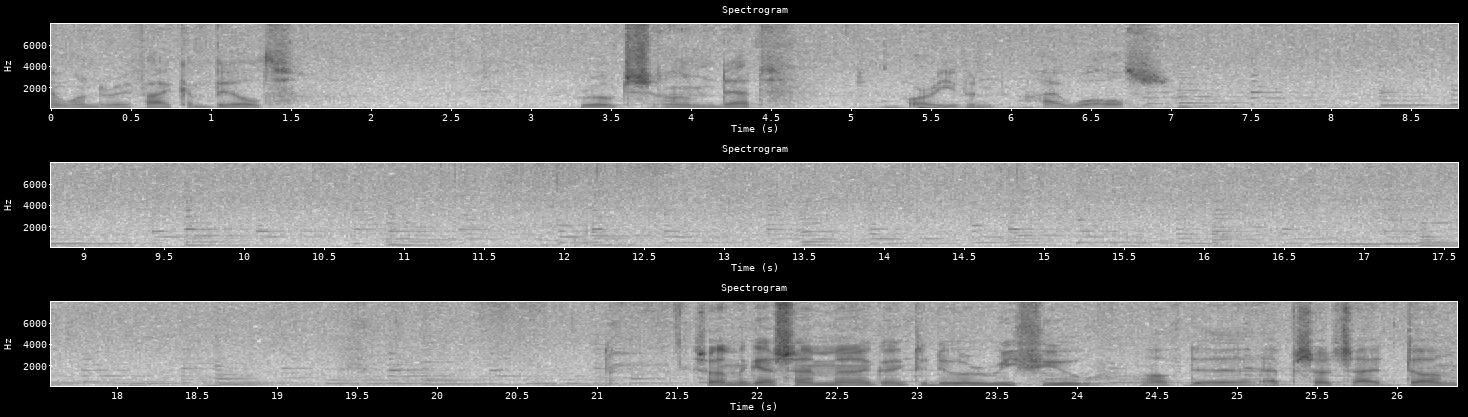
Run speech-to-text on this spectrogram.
I wonder if I can build roads on that or even high walls. So I guess I'm uh, going to do a review of the episodes I've done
